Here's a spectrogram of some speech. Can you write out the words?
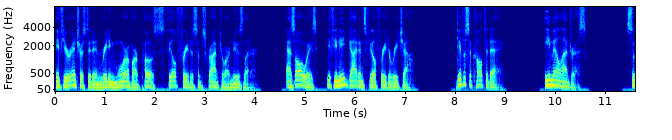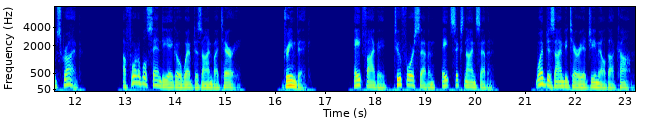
If you're interested in reading more of our posts, feel free to subscribe to our newsletter. As always, if you need guidance, feel free to reach out. Give us a call today. Email address. Subscribe. Affordable San Diego Web Design by Terry. Dream big. 858 247 8697. Webdesignbyterry at gmail.com.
